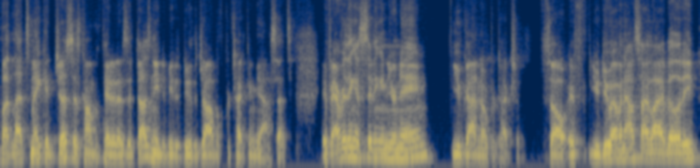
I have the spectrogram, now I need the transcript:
but let's make it just as complicated as it does need to be to do the job of protecting the assets. If everything is sitting in your name, you've got no protection. So if you do have an outside liability,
